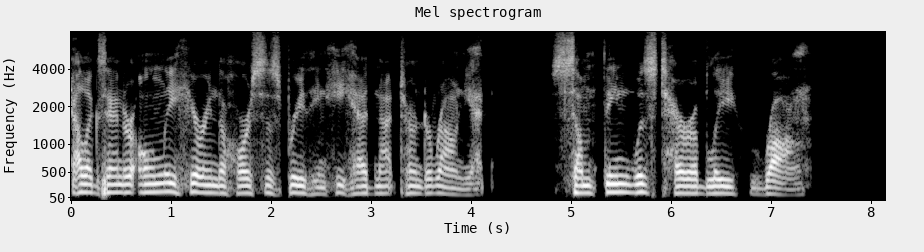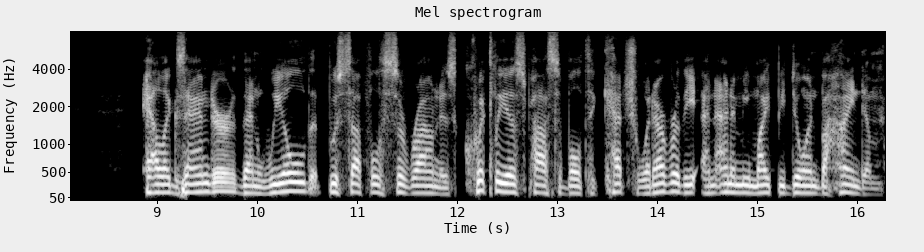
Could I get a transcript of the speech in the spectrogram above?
Alexander only hearing the horse's breathing, he had not turned around yet. Something was terribly wrong. Alexander then wheeled Bucephalus around as quickly as possible to catch whatever the, an enemy might be doing behind him.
